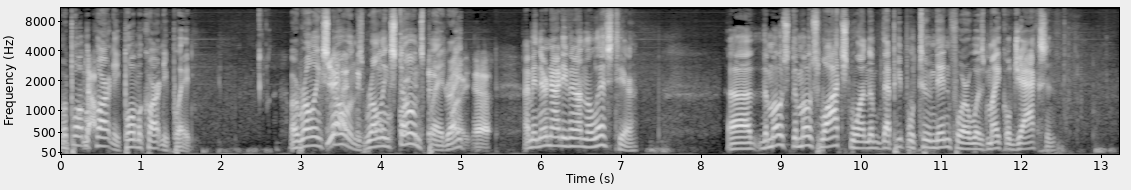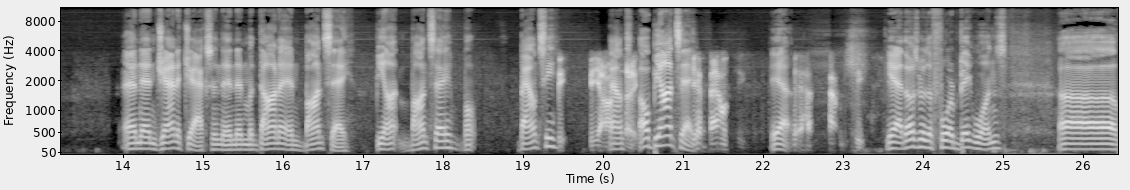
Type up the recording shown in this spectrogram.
Or Paul No. McCartney? Paul McCartney played. Or Rolling Stones. think Rolling Paul Stones played, right? Yeah. I mean, they're not even on the list here. Uh, the most the most watched one that people tuned in for was Michael Jackson, and then Janet Jackson, and then Madonna and Beyonce. Beyonce, Beyonce, Bo- Bouncy, Beyonce. Bouncy. Oh, Beyonce. Yeah, bouncy. Yeah, Yeah, bouncy. yeah. Those were the four big ones. Uh,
